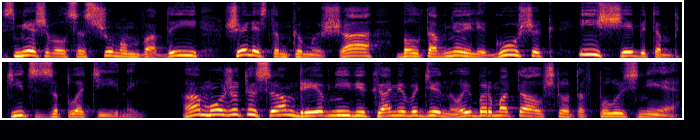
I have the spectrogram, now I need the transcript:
смешивался с шумом воды, шелестом камыша, болтовней лягушек и щебетом птиц за плотиной. А может, и сам древний веками водяной бормотал что-то в полусне,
